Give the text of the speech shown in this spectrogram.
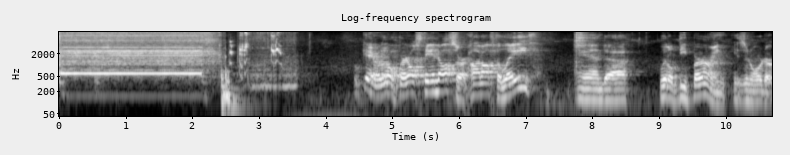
Okay, our little barrel standoffs are hot off the lathe, and uh, little deburring is in order.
